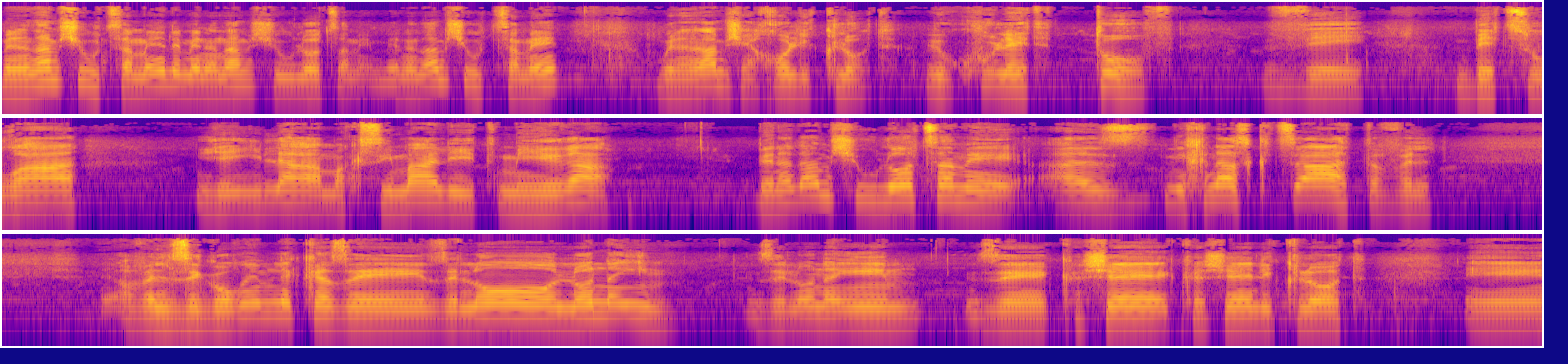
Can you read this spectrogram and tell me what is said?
בן אדם שהוא צמא לבן אדם שהוא לא צמא. בן אדם שהוא צמא הוא בן אדם שיכול לקלוט, והוא קולט טוב, ובצורה יעילה, מקסימלית, מהירה. בן אדם שהוא לא צמא, אז נכנס קצת, אבל, אבל זה גורם לכזה, זה לא, לא נעים. זה לא נעים, זה קשה, קשה לקלוט. אה,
